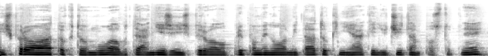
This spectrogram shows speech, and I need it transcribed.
inšpirovalo to k tomu, alebo teda nie, že inšpirovalo, pripomenula mi táto kniha, keď ju čítam postupne,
